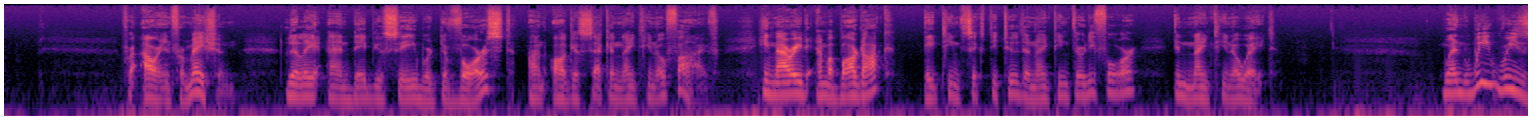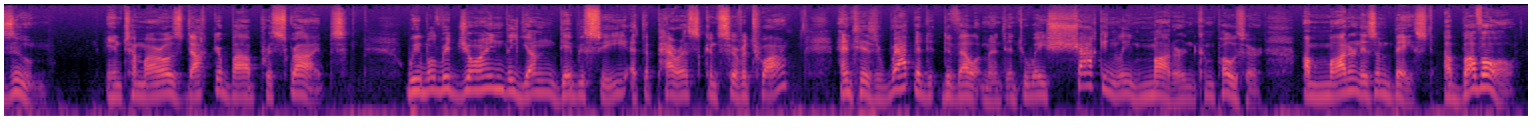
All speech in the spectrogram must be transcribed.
For our information, Lily and Debussy were divorced on August 2, 1905. He married Emma Bardak, 1862 to 1934, in 1908. When we resume in tomorrow's Dr. Bob Prescribes, we will rejoin the young Debussy at the Paris Conservatoire and his rapid development into a shockingly modern composer, a modernism based, above all,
